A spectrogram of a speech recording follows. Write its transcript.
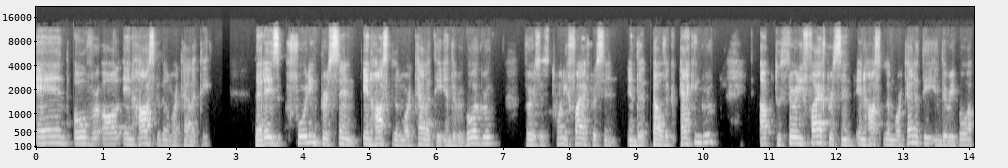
and overall in hospital mortality. That is 14% in hospital mortality in the Reboa group versus 25% in the pelvic packing group, up to 35% in hospital mortality in the Reboa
